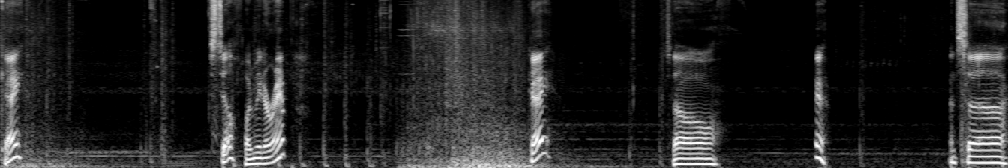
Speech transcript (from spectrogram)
Okay. Still, one meter ramp. Okay. So, yeah. That's, uh...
